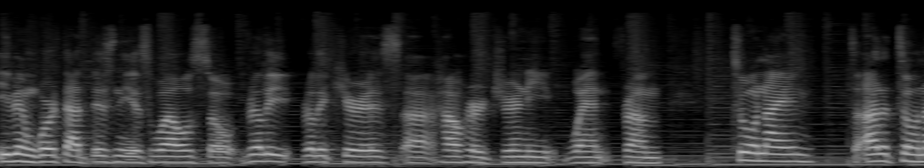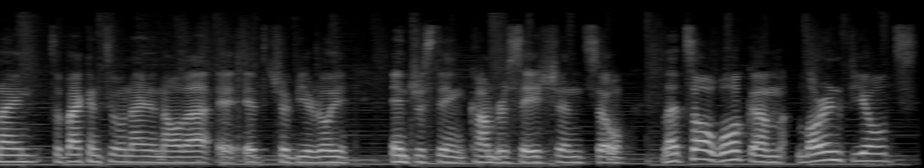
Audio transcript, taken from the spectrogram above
even worked at Disney as well. So really, really curious uh, how her journey went from 209 to out of 209 to back in 209 and all that. It, it, should be a really interesting conversation. So let's all welcome Lauren Fields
